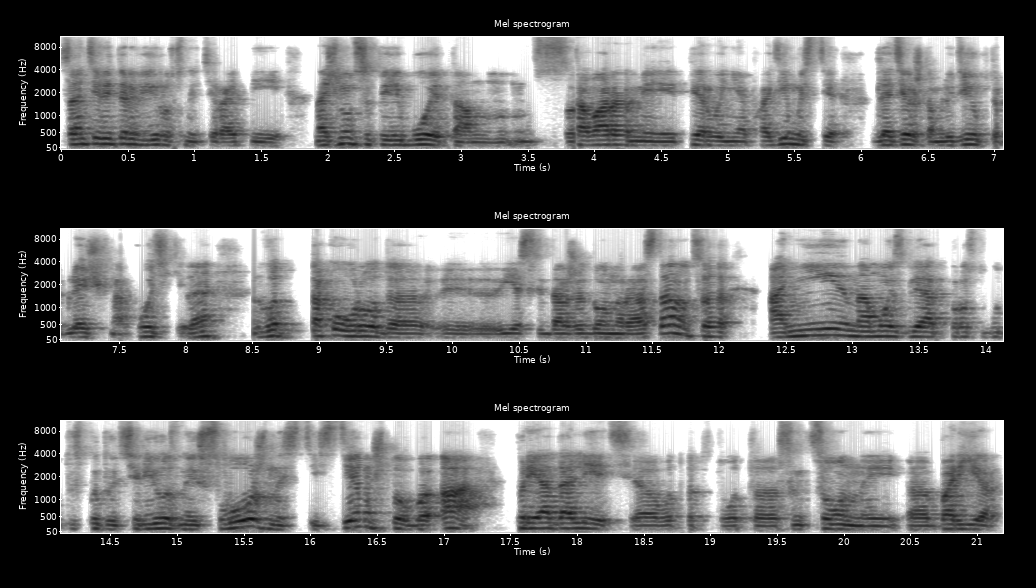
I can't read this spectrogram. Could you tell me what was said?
с антиретровирусной терапией, начнутся перебои там с товарами первой необходимости, необходимости для тех же там, людей, употребляющих наркотики. Да? Вот такого рода, э, если даже доноры останутся, они, на мой взгляд, просто будут испытывать серьезные сложности с тем, чтобы, а, преодолеть э, вот этот вот э, санкционный барьер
